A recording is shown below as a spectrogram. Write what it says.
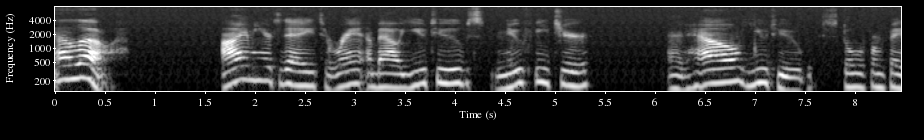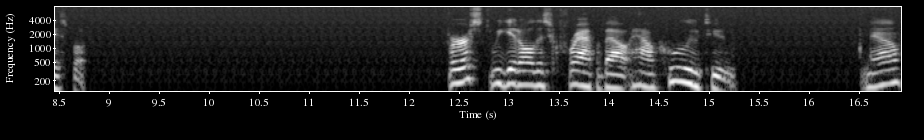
Hello. I am here today to rant about YouTube's new feature and how YouTube stole from Facebook. First, we get all this crap about how Hulu Tube. Now,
